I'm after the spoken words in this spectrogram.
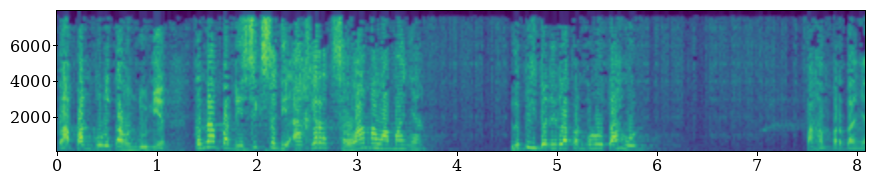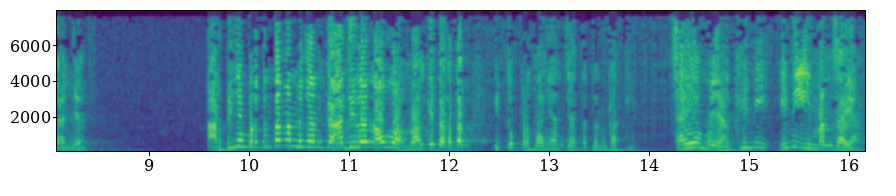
80 tahun dunia kenapa disiksa di akhirat selama lamanya lebih dari 80 tahun paham pertanyaannya Artinya bertentangan dengan keadilan Allah. Maka kita katakan itu pertanyaan catatan kaki. Saya meyakini ini iman saya.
